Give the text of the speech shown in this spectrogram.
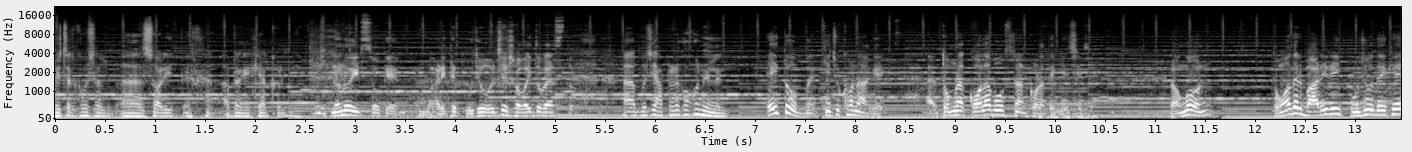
মিস্টার ঘোষাল সরি আপনাকে খেয়াল করিনি। নো নো ইটস ওকে বাড়িতে পুজো হচ্ছে সবাই তো ব্যস্ত। বলছি আপনারা কখন এলেন? এই তো কিছুক্ষণ আগে। তোমরা কলা বউ স্নান করাতে গিয়েছিলে। রঙ্গন তোমাদের বাড়ির এই পুজো দেখে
